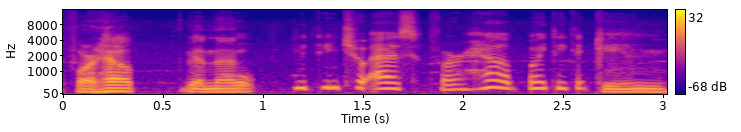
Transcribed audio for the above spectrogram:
for help? Ganun. why didn't you ask for help? Why did you, Mm.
